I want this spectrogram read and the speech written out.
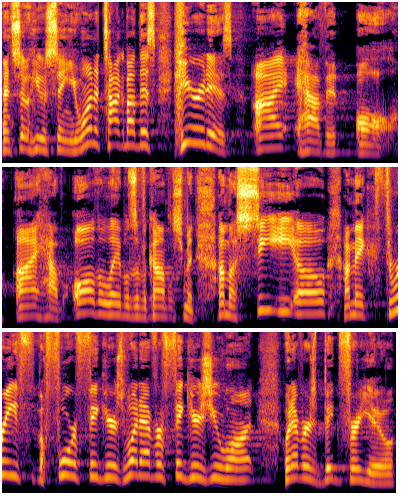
And so he was saying, You want to talk about this? Here it is. I have it all. I have all the labels of accomplishment. I'm a CEO. I make three, four figures, whatever figures you want, whatever is big for you.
